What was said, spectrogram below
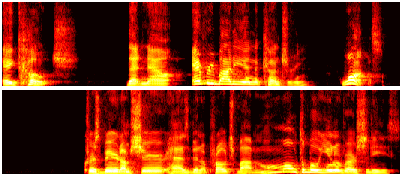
a coach that now everybody in the country wants. Chris Beard, I'm sure, has been approached by multiple universities,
